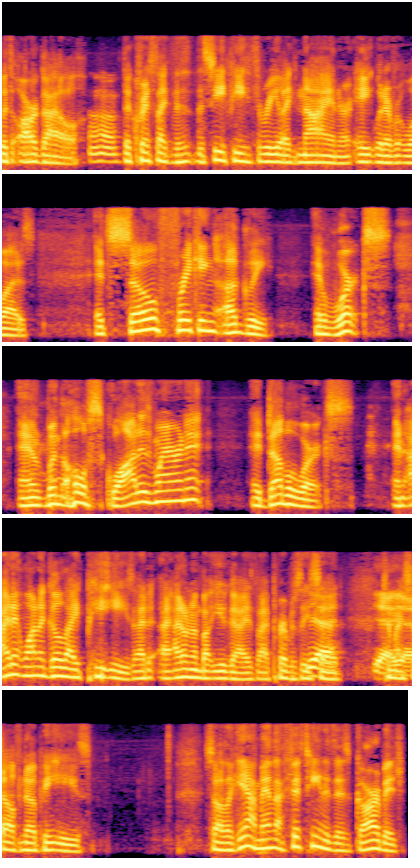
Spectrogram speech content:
with Argyle, Uh-huh. the Chris like the the CP3 like nine or eight, whatever it was. It's so freaking ugly. It works, and when the whole squad is wearing it, it double works. And I didn't want to go like PEs. I, I don't know about you guys, but I purposely Yeah. said Yeah, to yeah. myself, no PEs. So I was like, yeah, man, that 15 is this garbage.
